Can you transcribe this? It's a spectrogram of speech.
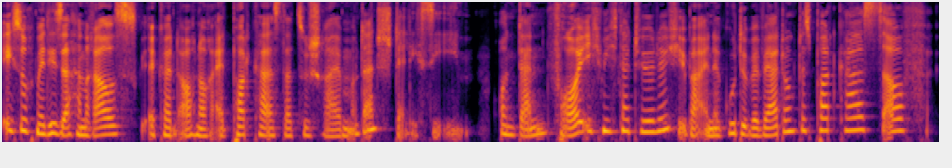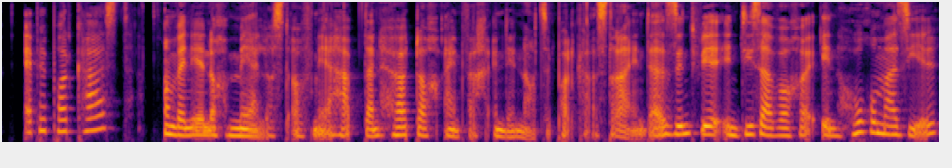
Ich suche mir die Sachen raus. Ihr könnt auch noch Ad Podcast dazu schreiben und dann stelle ich sie ihm. Und dann freue ich mich natürlich über eine gute Bewertung des Podcasts auf Apple Podcast und wenn ihr noch mehr Lust auf mehr habt, dann hört doch einfach in den Nordsee-Podcast rein. Da sind wir in dieser Woche in Horomasil.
